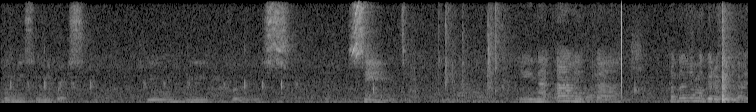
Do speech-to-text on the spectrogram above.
the Miss Universe. Universe. Send. Hinaamin ka. Tagal na mag-reply.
